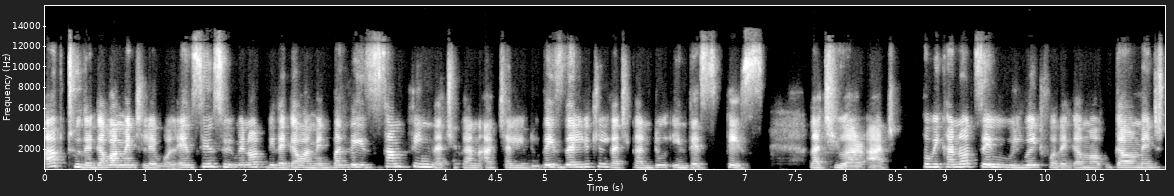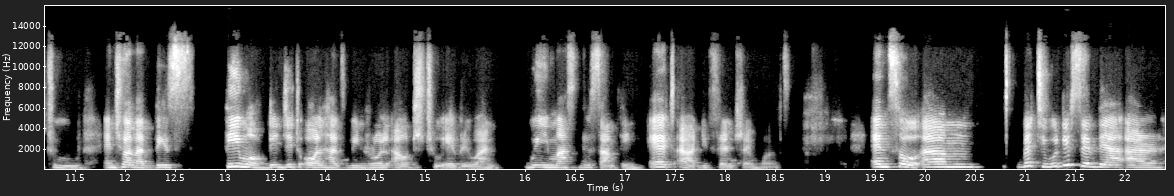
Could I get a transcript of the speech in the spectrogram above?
up to the government level. And since we may not be the government, but there is something that you can actually do. There's the little that you can do in the space that you are at. So we cannot say we will wait for the government to ensure that this theme of digital has been rolled out to everyone. We must do something at our different levels. And so, um, Betty, would you say there are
